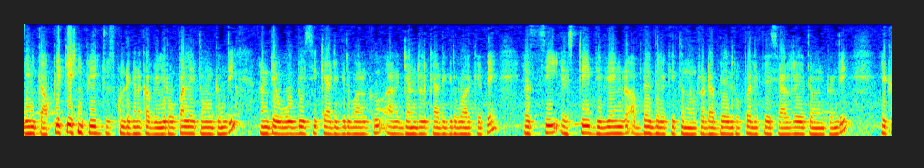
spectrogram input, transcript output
దీనికి అప్లికేషన్ ఫీజు చూసుకుంటే కనుక వెయ్యి రూపాయలు అయితే ఉంటుంది. అంటే ఓబీసీ కేటగిరీ వరకు అండ్ జనరల్ కేటగిరీ వరకు అయితే ఎస్సీ ఎస్టీ దివ్యాంగుల అభ్యర్థులకైతే నూట డెబ్బై ఐదు రూపాయలు అయితే శాలరీ అయితే ఉంటుంది. ఇక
